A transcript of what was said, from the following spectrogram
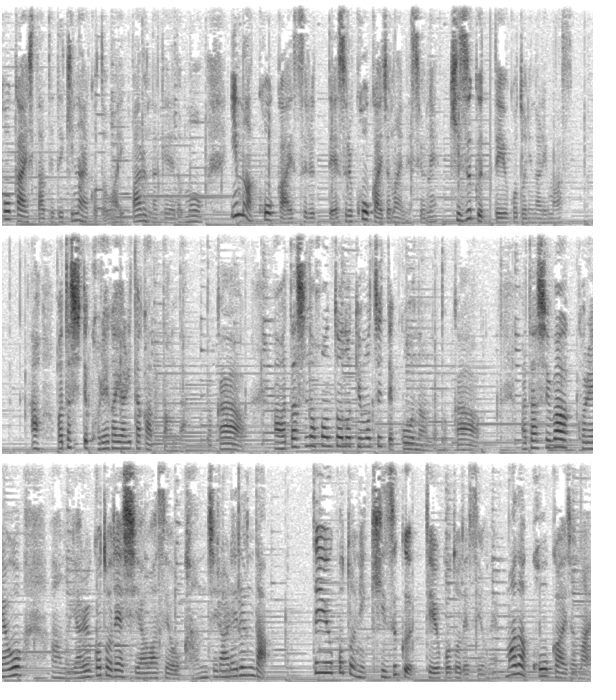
後悔したってできないことはいっぱいあるんだけれども今後悔するってそれ後悔じゃないんですよね気づくっていうことになりますあ私ってこれがやりたかったんだかあ私の本当の気持ちってこうなんだとか私はこれをあのやることで幸せを感じられるんだっていうことに気づくっていうことですよね。まだ後悔じゃない。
